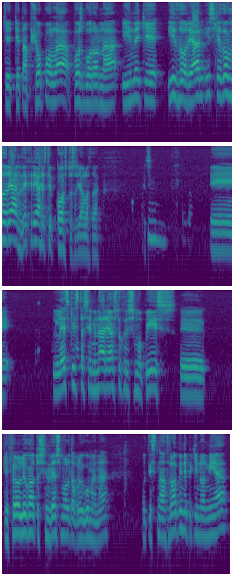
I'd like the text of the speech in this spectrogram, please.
Και, και τα πιο πολλά πώς μπορώ να είναι και ή δωρεάν ή σχεδόν δωρεάν. Δεν χρειάζεται κόστος για όλα αυτά. Έτσι. Ε, λες και στα σεμινάρια σου το χρησιμοποιείς ε, και θέλω λίγο να το συνδέσουμε όλα τα προηγούμενα ότι στην ανθρώπινη επικοινωνία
